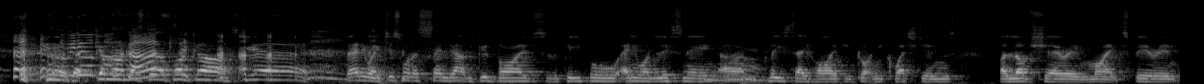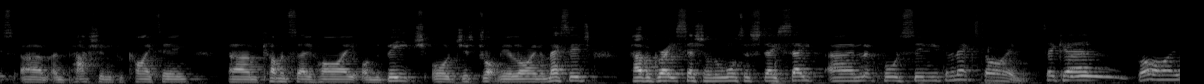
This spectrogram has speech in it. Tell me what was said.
Can we do a Come on, let's do a podcast? podcast. Yeah. But anyway, just want to send out the good vibes to the people. Anyone listening, um, please say hi if you've got any questions. I love sharing my experience um, and passion for kiting. Um, come and say hi on the beach or just drop me a line, a message. Have a great session on the water. Stay safe and look forward to seeing you for the next time. Take care. Bye.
